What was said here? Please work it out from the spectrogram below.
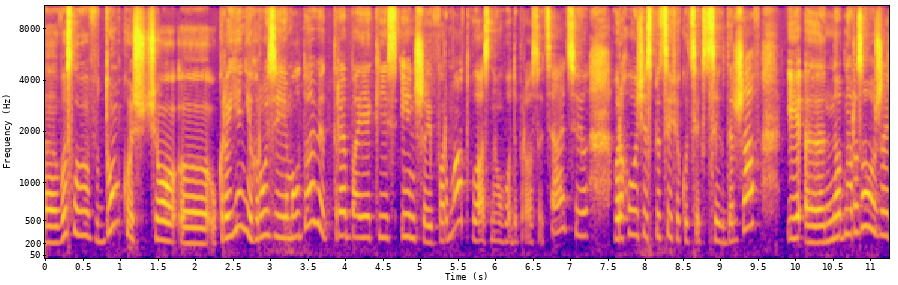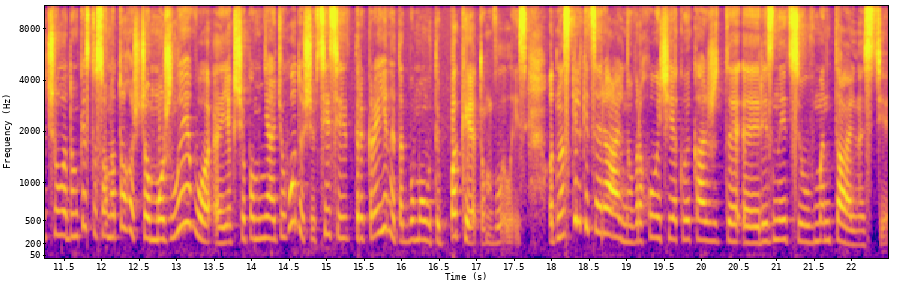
висловив думку, що е, Україні, Грузії і Молдові треба якийсь інший формат власне угоди про асоціацію, враховуючи специфіку цих цих держав. І е, неодноразово вже чула думки стосовно того, що можливо, е, якщо поміняють угоду, що всі ці три країни, так би мовити, пакетом влились. От наскільки це реально, враховуючи, як ви кажете, е, різницю в ментальності?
